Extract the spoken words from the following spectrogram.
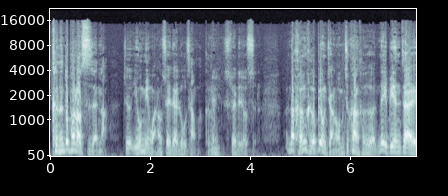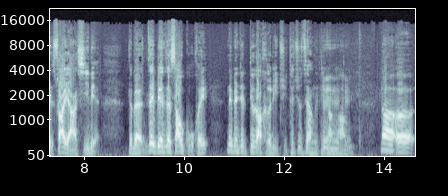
可能都碰到死人了，就游民晚上睡在路上嘛，可能睡了就死了。那恒河不用讲了，我们去看恒河那边在刷牙洗脸，对不对？这边在烧骨灰，那边就丢到河里去，它就是这样的地方啊。那呃，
